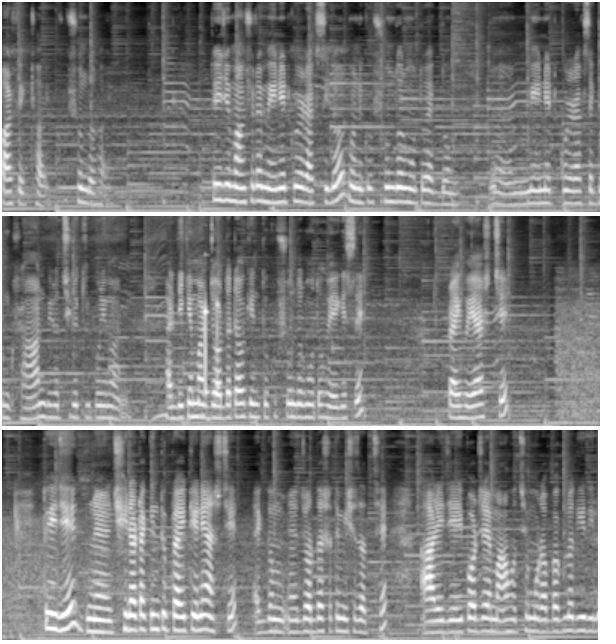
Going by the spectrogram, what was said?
পারফেক্ট হয়, খুব সুন্দর হয়। তো এই যে মাংসটা মেরিনেট করে রাখছিল মানে খুব সুন্দর মতো একদম মেরিনেট করে রাখছে, একদম ঘ্রাণ বেরোচ্ছিল কি পরিমাণ। আর দিকে মার জর্দাটাও কিন্তু খুব সুন্দর মতো হয়ে গেছে। প্রায় হয়ে আসছে। তো এই যে শিরাটা কিন্তু প্রায় টেনে আসছে। একদম জর্দার সাথে মিশে যাচ্ছে। আর এই যে এই পর্যায়ে মা হচ্ছে মোরাব্বাগুলো দিয়ে দিল।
